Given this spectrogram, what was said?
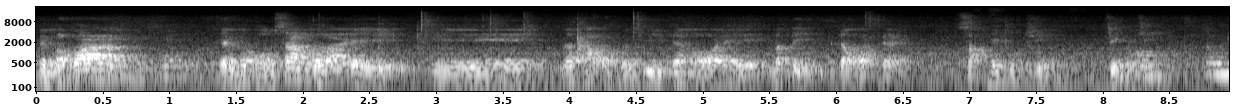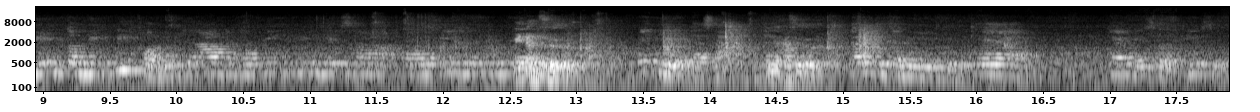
เห็นบอกว่า เห็นว่าผมทราบมาว่าไอ้มีนักข่าวพื้นที่แจ้งมาว่าไอ้มติจังหวัดเนี่ยสั่งให้ทุกทีมจริงไม่จริง ตรงนี้ตรงนี้พี่ขออนุญาตนะคะพี่พี่ไม่ทราบเพราะว่าพี่ไม่มีหนังสือไม่มีเอกสารมีหนะนังคะสือ ก็คือจะมีอยู่แค่แค่ในส่วนที่ศูนย์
